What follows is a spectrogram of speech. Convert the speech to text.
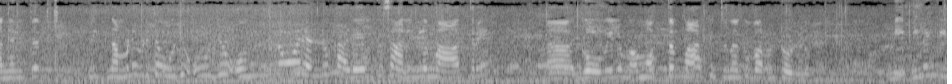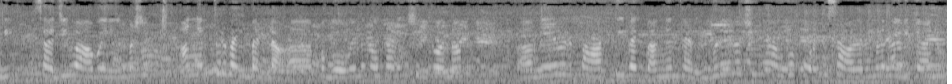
അങ്ങനത്തെ നമ്മുടെ ഇവിടുത്തെ ഒരു ഒരു ഒന്നോ രണ്ടോ കടയിലത്തെ സാധനങ്ങൾ മാത്രമേ ഗോവയിൽ മൊത്തം മാർക്കറ്റ് എന്നൊക്കെ പറഞ്ഞിട്ടുള്ളൂ. മേ ബി ലൈക്ക് ഇനി സജീവമാവുമായിരിക്കും പക്ഷെ അങ്ങനത്തെ ഒരു വൈബല്ല ഇപ്പോൾ ഗോവയിൽ നോക്കുകയാണെങ്കിൽ ശരിക്കും പറഞ്ഞാൽ വേറൊരു പാർട്ടി വൈബ് അങ്ങനത്തെയാണ് ഇവിടെ എന്ന് വെച്ച് നമുക്ക് കുറേ സാധനങ്ങൾ മേടിക്കാനും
